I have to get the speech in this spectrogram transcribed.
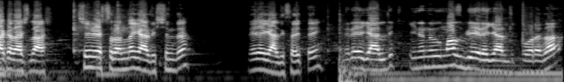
arkadaşlar, Çin restoranına geldik şimdi. Nereye geldik Sait Bey? Nereye geldik? İnanılmaz bir yere geldik bu arada.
